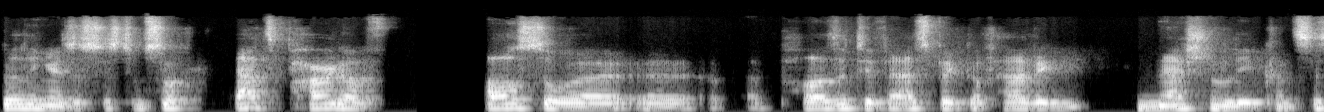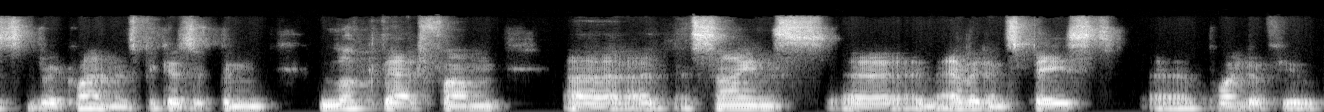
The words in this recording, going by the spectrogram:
building as a system so that's part of also a, a, a positive aspect of having nationally consistent requirements because it's been looked at from uh, a science uh, and evidence based uh, point of view.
